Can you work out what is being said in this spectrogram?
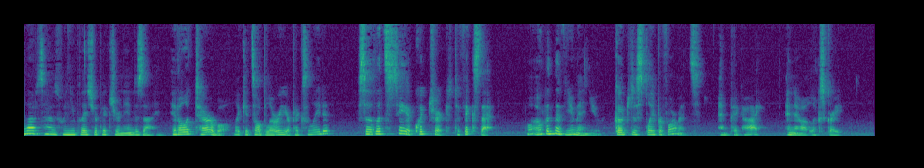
A lot of times when you place your picture in InDesign, it'll look terrible, like it's all blurry or pixelated. So let's see a quick trick to fix that. We'll open the View menu, go to Display Performance, and pick High. And now it looks great.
